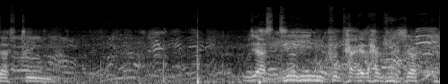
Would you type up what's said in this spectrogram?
জাস্টিন জাস্টিন কোথায় রাখল শটটা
